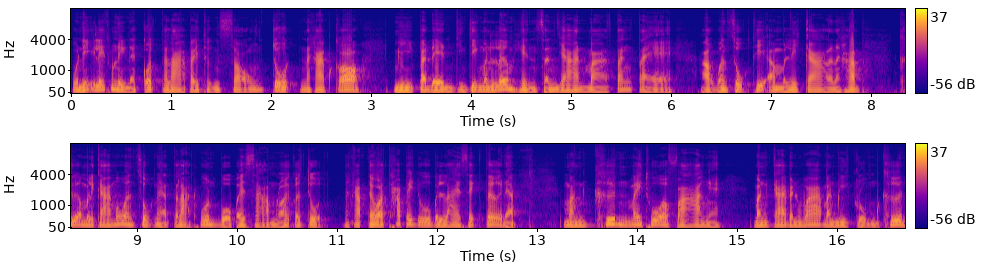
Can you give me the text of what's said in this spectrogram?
วันนี้อิเล็กทรอนิกส์เนี่ยกดตลาดไปถึง 2 จุดนะครับก็ มีประเด็นจริง ๆ มันเริ่มเห็นสัญญาณมาตั้งแต่วันศุกร์ที่อเมริกาแล้วนะครับ คืออเมริกาเมื่อวันศุกร์เนี่ยตลาดหุ้นบวกไป 300 กว่าจุดนะครับแต่ว่าถ้าไปดูเป็นราย sector เนี่ยมันขึ้นไม่ทั่วฟ้าไงมันกลายเป็นว่ามันมีกลุ่มขึ้น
